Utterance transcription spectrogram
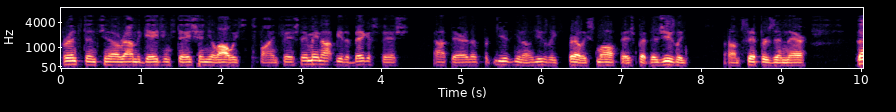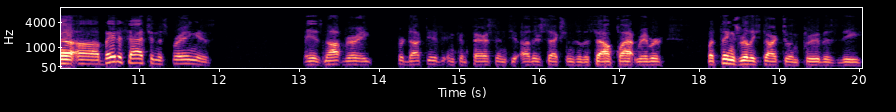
For instance, you know, around the gauging station, you'll always find fish. They may not be the biggest fish out there. They're, you know, usually fairly small fish, but there's usually um, sippers in there. The uh, Baetis hatch in the spring is is not very productive in comparison to other sections of the South Platte River, but things really start to improve as the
